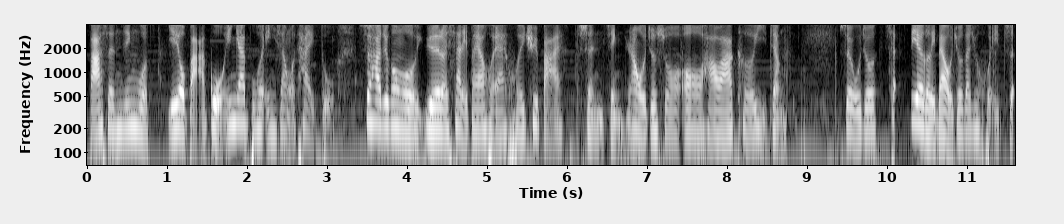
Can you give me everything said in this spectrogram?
拔神经我也有拔过，应该不会影响我太多。所以他就跟我约了下礼拜要回来回去拔神经。然后我就说，哦，好啊，可以这样子。所以我就下第二个礼拜我就再去回诊。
